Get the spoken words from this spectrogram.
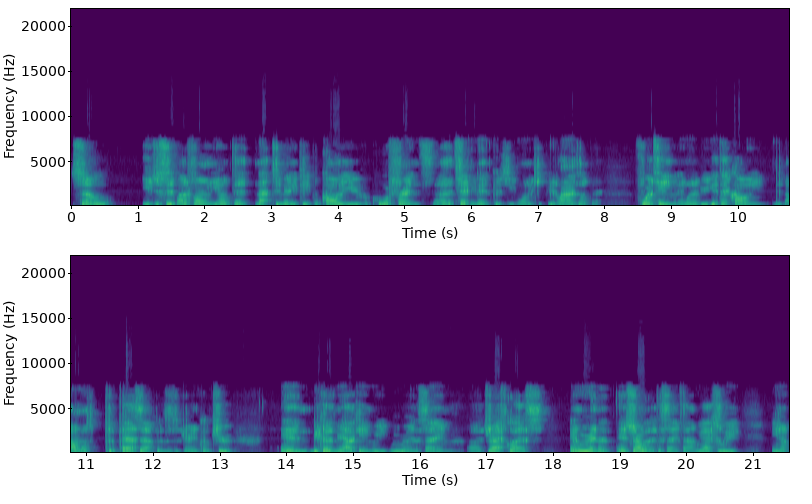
So you just sit by the phone. You hope that not too many people call you who are friends uh, checking in because you want to keep your lines open for a team, and then whenever you get that call, you almost pass out because it's a dream come true. And because me and Hakeem, we, we were in the same uh, draft class, and we were in a, in Charlotte at the same time. We actually, you know,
